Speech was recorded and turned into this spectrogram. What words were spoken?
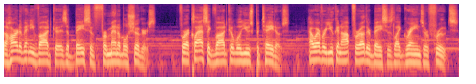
The heart of any vodka is a base of fermentable sugars. For a classic vodka, we'll use potatoes. However, you can opt for other bases like grains or fruits.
